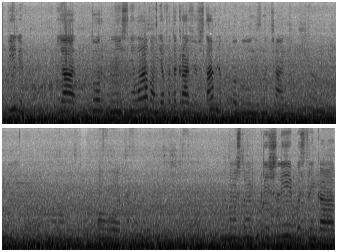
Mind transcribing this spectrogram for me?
Попили. Я торт не сняла вам, я фотографию вставлю, какой был он изначально. Вот. Потому что мы пришли, быстренько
